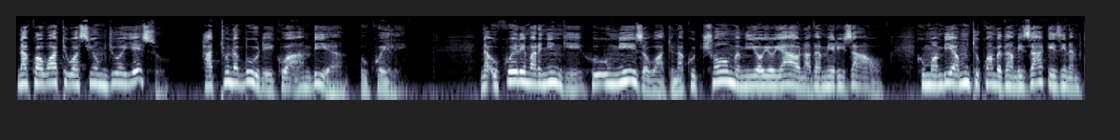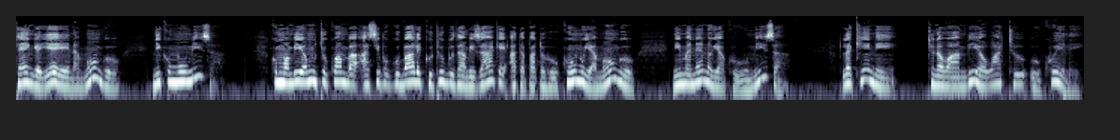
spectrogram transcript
na kwa watu wasiomjua Yesu. Hatuna budi kuwaambia ukweli, na ukweli mara nyingi huumiza watu na kuchoma mioyo yao na dhamiri zao. Kumwambia mtu kwamba dhambi zake zinamtenga yeye na Mungu ni kumuumiza. Kumwambia mtu kwamba asipokubali kutubu dhambi zake atapata hukumu ya Mungu ni maneno ya kuumiza. Lakini tunawaambia watu ukweli,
